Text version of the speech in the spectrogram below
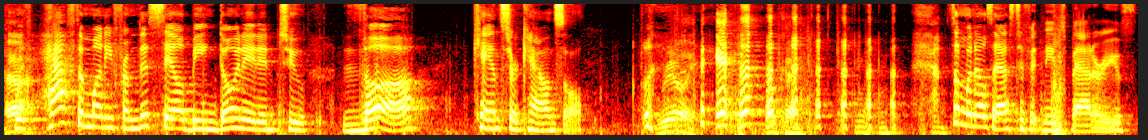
Ah. with half the money from this sale being donated to the Cancer Council. Really? Okay. Someone else asked if it needs batteries.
